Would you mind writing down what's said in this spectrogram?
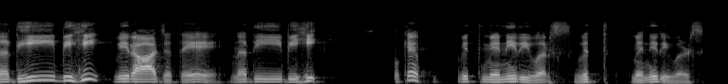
नदीभिः विराजते नदीभिः okay with many rivers with many rivers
